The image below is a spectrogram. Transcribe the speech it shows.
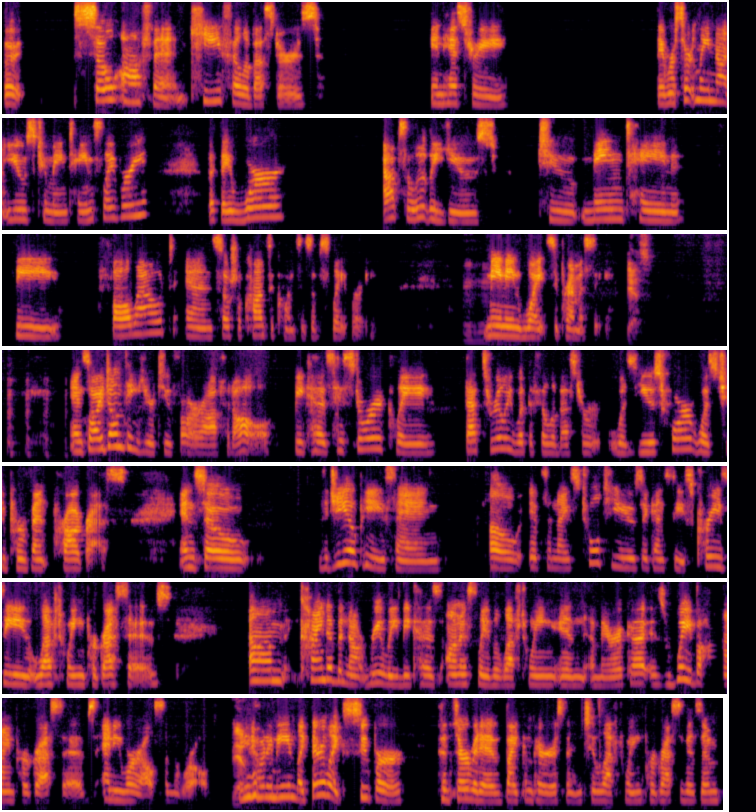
But so often, key filibusters in history, they were certainly not used to maintain slavery, but they were absolutely used to maintain the fallout and social consequences of slavery, Mhm. meaning white supremacy. yes, And so I don't think you're too far off at all because historically that's really what the filibuster was used for was to prevent progress. And so the GOP saying, "Oh, it's a nice tool to use against these crazy left-wing progressives." Um, kind of, but not really, because honestly, the left wing in America is way behind progressives anywhere else in the world. Yep. You know what I mean? Like they're like super conservative by comparison to left wing progressivism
